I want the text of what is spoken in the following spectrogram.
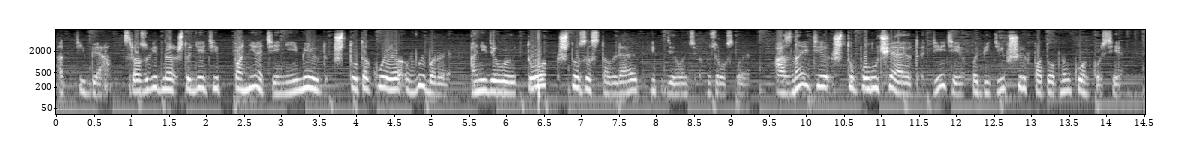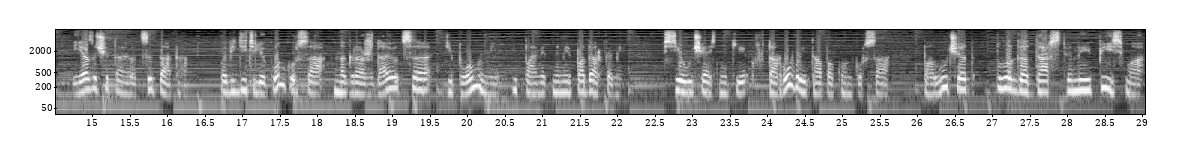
от тебя. Сразу видно, что дети понятия не имеют, что такое выборы. Они делают то, что заставляют их делать взрослые. А знаете, что получают дети, победившие в подобном конкурсе? Я зачитаю цитата. Победители конкурса награждаются дипломами и памятными подарками. Все участники второго этапа конкурса получат благодарственные письма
